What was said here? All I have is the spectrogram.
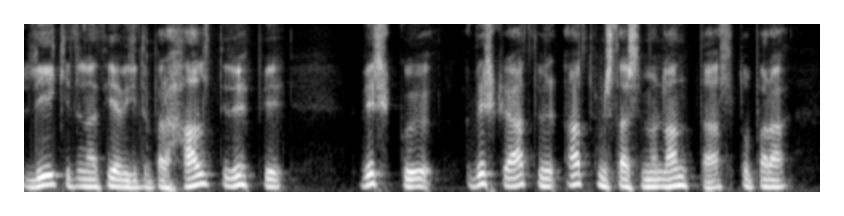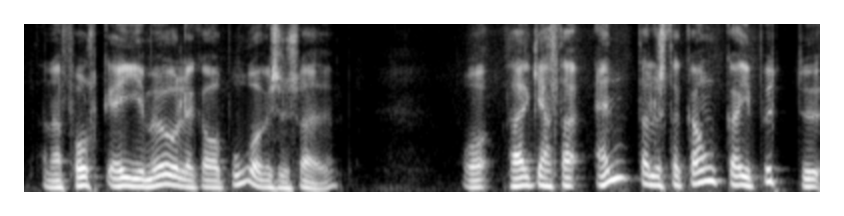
líkitina því að við getum bara haldið uppi virku virkri atvinnstað sem mun landa allt og bara þannig að fólk eigi möguleika á að búa við þessum svæðum og það er ekki alltaf endalust að ganga í byttu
